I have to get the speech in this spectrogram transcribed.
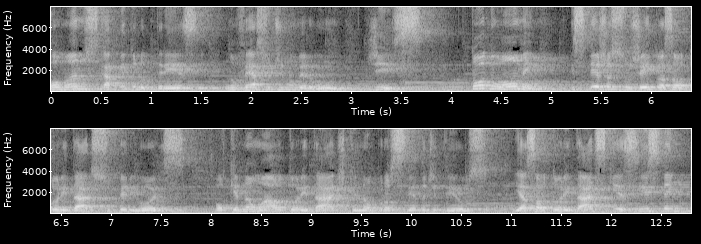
Romanos capítulo 13, no verso de número 1, diz: Todo homem esteja sujeito às autoridades superiores, porque não há autoridade que não proceda de Deus, e as autoridades que existem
